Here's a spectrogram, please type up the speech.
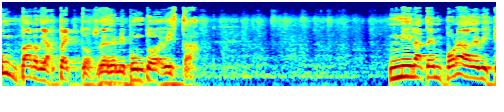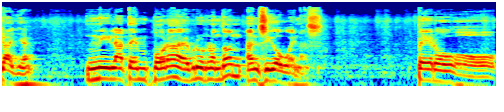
un par de aspectos desde mi punto de vista. Ni la temporada de Vizcaya, ni la temporada de Bruce Rondón han sido buenas. Pero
